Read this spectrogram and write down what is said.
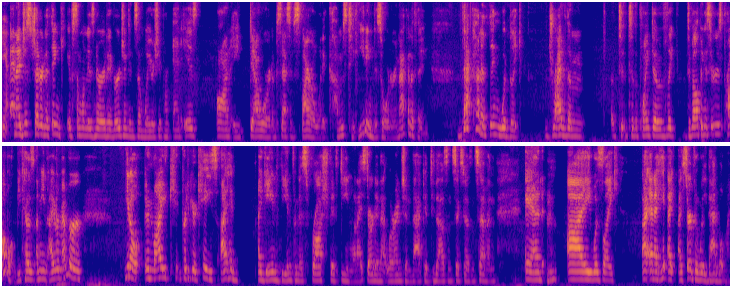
yeah. and i just shudder to think if someone is neurodivergent in some way or shape form and is on a downward obsessive spiral when it comes to eating disorder and that kind of thing. That kind of thing would like drive them to, to the point of like developing a serious problem because i mean i remember you know in my particular case i had i gained the infamous frosh 15 when i started at laurentian back in 2006 2007 and i was like I, and I, I I started feeling really bad about my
